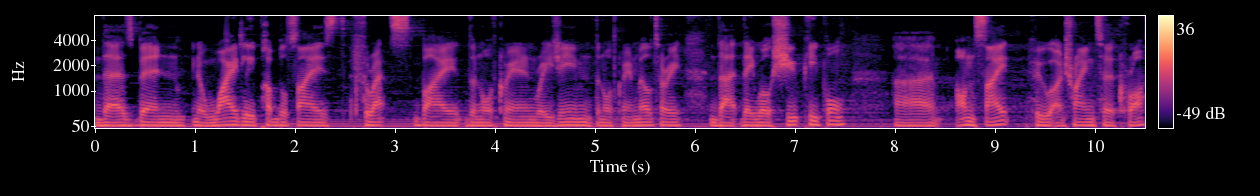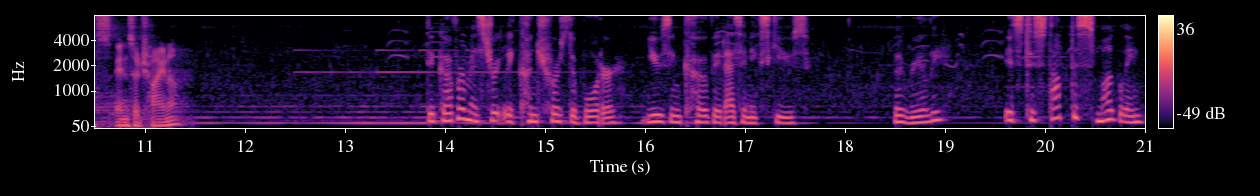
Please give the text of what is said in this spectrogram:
There's been you know, widely publicized threats by the North Korean regime, the North Korean military, that they will shoot people uh, on sight who are trying to cross into China. The government strictly controls the border, using COVID as an excuse. But really? It's to stop the smuggling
